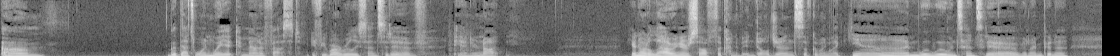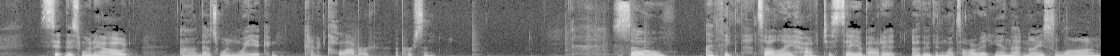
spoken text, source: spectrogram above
um, but that's one way it can manifest. If you are really sensitive and you're not you're not allowing yourself the kind of indulgence of going like, yeah, I'm woo woo and sensitive and I'm to sit this one out. Um, that's one way it can kind of clobber a person. So, I think that's all I have to say about it, other than what's already in that nice long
